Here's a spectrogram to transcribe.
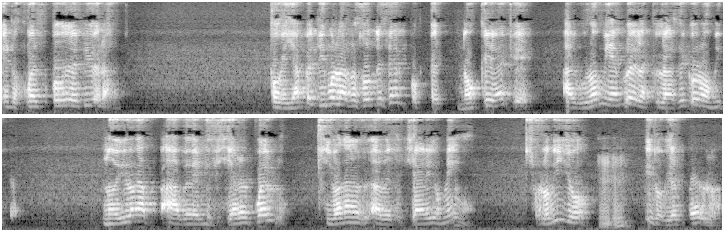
en los cuales poder liberar. Porque ya perdimos la razón de ser, porque no crea que algunos miembros de la clase económica no iban a, a beneficiar al pueblo, se iban a, a beneficiar ellos mismos. Eso lo vi yo y lo vio el pueblo.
